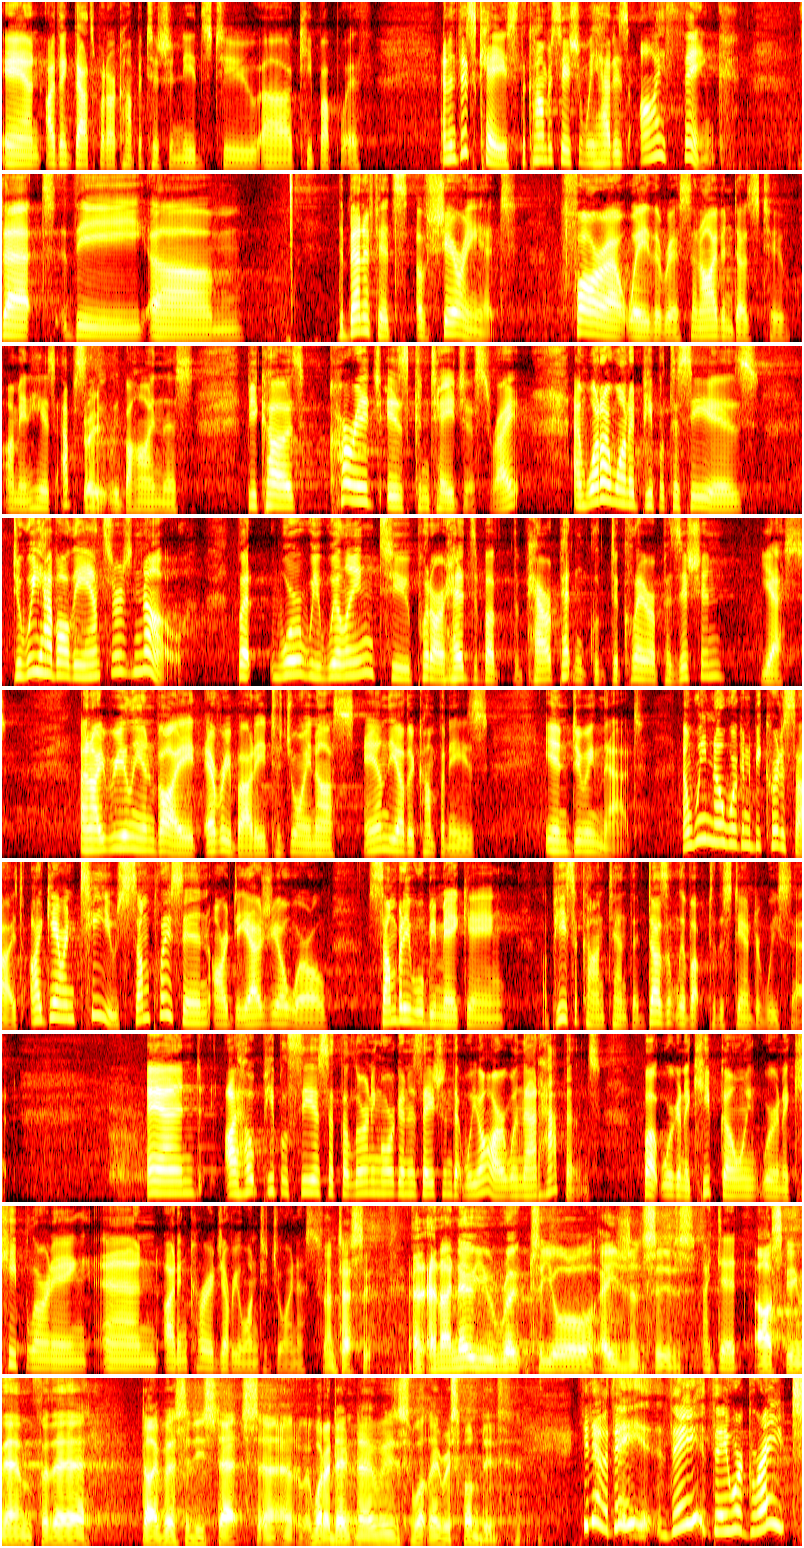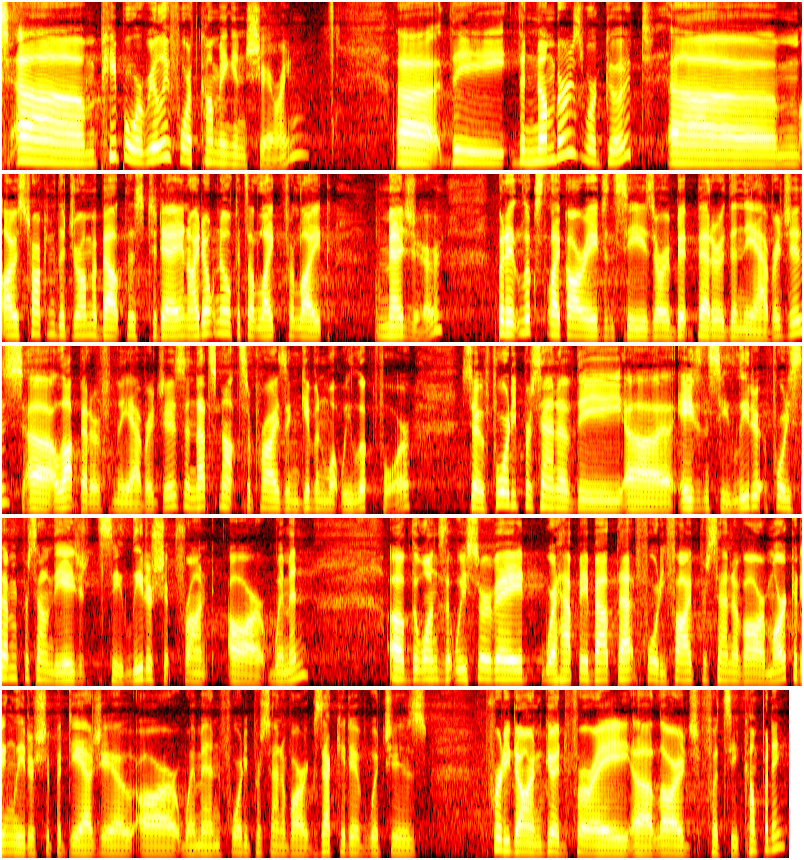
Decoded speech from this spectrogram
And I think that's what our competition needs to uh, keep up with. And in this case, the conversation we had is I think that the, um, the benefits of sharing it far outweigh the risks, and Ivan does too. I mean, he is absolutely Great. behind this because courage is contagious, right? And what I wanted people to see is do we have all the answers? No. But were we willing to put our heads above the parapet and declare a position? Yes. And I really invite everybody to join us and the other companies in doing that. And we know we're going to be criticized. I guarantee you, someplace in our Diageo world, somebody will be making a piece of content that doesn't live up to the standard we set. And I hope people see us at the learning organization that we are when that happens. But we're going to keep going, we're going to keep learning, and I'd encourage everyone to join us. Fantastic. And, and I know you wrote to your agencies. I did. Asking them for their diversity stats. Uh, uh, what I don't know is what they responded. You know, they, they, they were great. Um, people were really forthcoming in sharing. Uh, the, the numbers were good. Um, I was talking to the drum about this today, and I don't know if it's a like for like measure, but it looks like our agencies are a bit better than the averages, uh, a lot better from the averages, and that's not surprising given what we look for. So 40% of the uh, agency leader, 47% of the agency leadership front are women. Of the ones that we surveyed, we're happy about that. 45% of our marketing leadership at Diageo are women. 40% of our executive, which is pretty darn good for a uh, large FTSE company.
